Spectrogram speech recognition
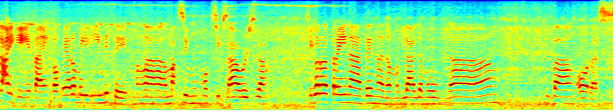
malaking kikitain ko. Pero may limit eh, mga maximum of 6 hours lang. Siguro try natin ano, maglalamove ng ibang oras.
